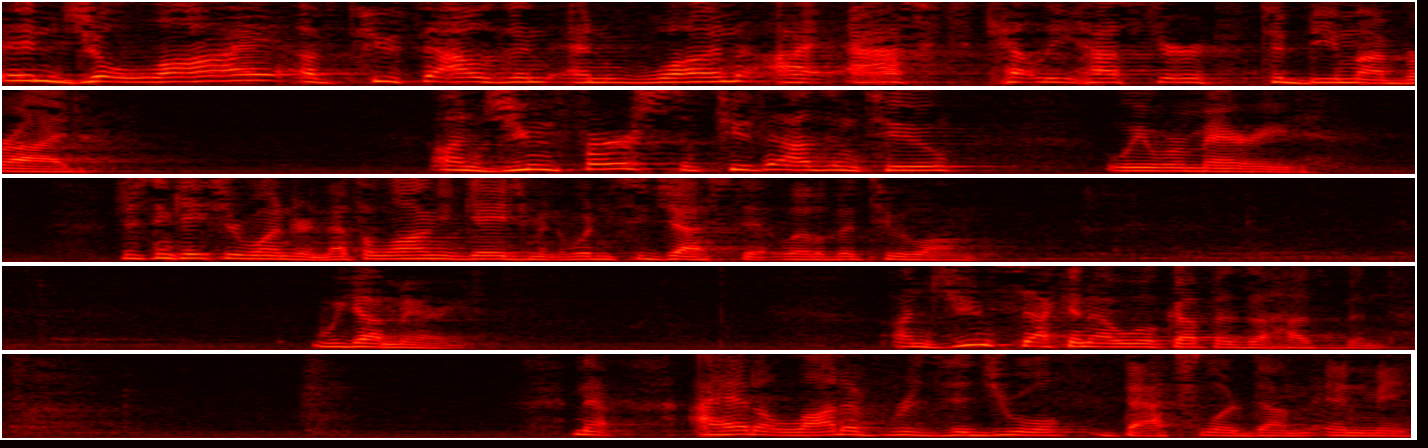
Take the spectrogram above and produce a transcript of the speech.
in July of 2001, I asked Kelly Hester to be my bride. On June 1st of 2002, we were married. Just in case you're wondering, that's a long engagement. Wouldn't suggest it, a little bit too long. We got married. On June 2nd, I woke up as a husband. Now, I had a lot of residual bachelordom in me.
